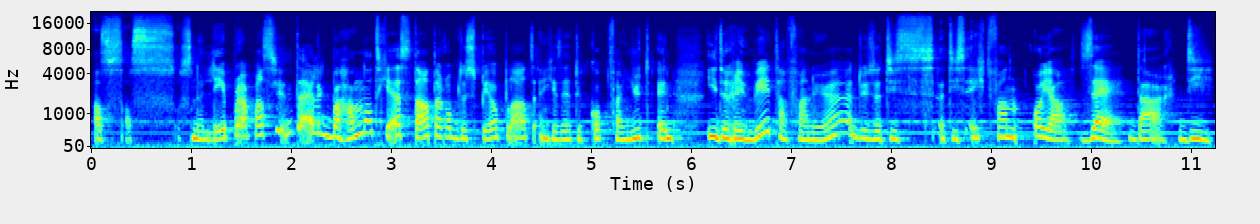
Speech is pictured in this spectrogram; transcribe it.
als, als, als een lepra-patiënt eigenlijk behandeld. Jij staat daar op de speelplaats en je zet de kop van Jut. En iedereen weet dat van u. Hè? Dus het is, het is echt van, oh ja, zij, daar, die.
